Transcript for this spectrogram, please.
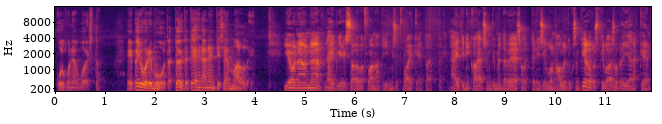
kulkuneuvoista. Eipä juuri muuta. Töitä tehdään entiseen malliin. Joo, nämä on nämä lähipiirissä olevat vanhat ihmiset vaikeita, että äitini 80V soitteli silloin hallituksen tiedotustilaisuuden jälkeen,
